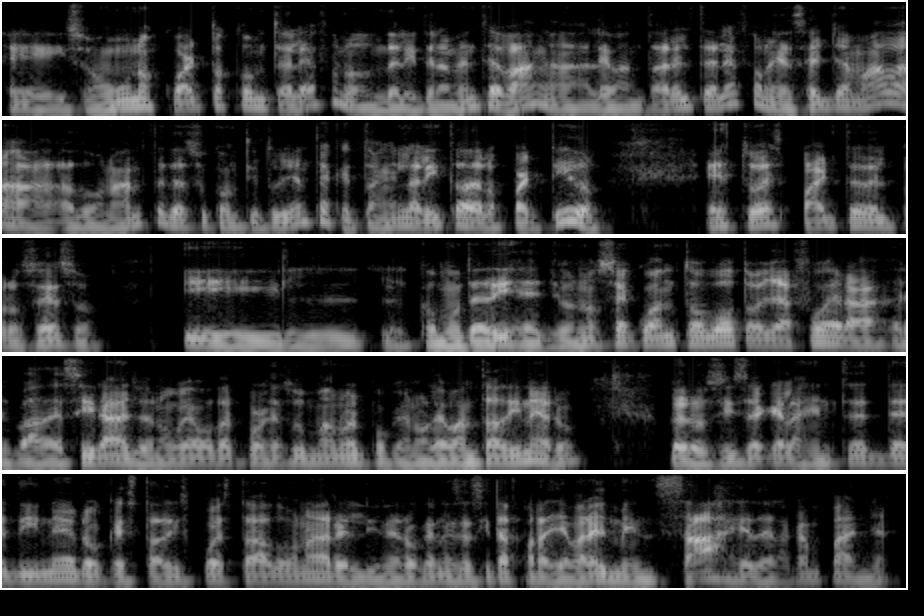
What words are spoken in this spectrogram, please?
Eh, y son unos cuartos con teléfono, donde literalmente van a levantar el teléfono y hacer llamadas a, donantes de sus constituyentes que están en la lista de los partidos. Esto es parte del proceso. Y como te dije, yo no sé cuánto voto allá afuera va a decir, ah, yo no voy a votar por Jesús Manuel porque no levanta dinero, pero sí sé que la gente de dinero que está dispuesta a donar el dinero que necesita para llevar el mensaje de la campaña,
